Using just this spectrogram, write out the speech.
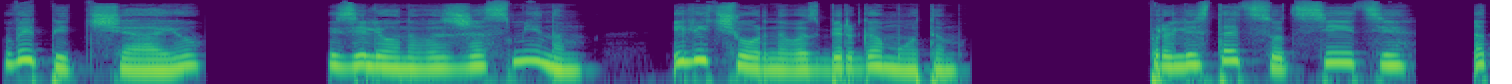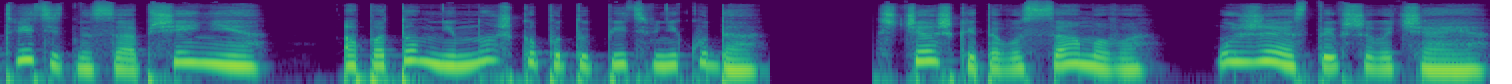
выпить чаю, зеленого с жасмином или черного с бергамотом, пролистать соцсети, ответить на сообщения, а потом немножко потупить в никуда с чашкой того самого, уже остывшего чая.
